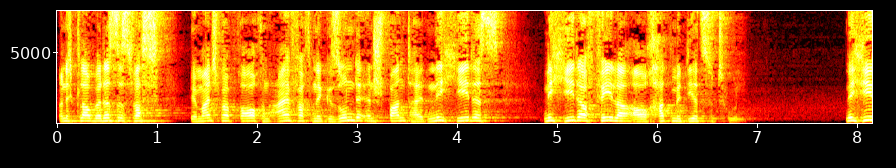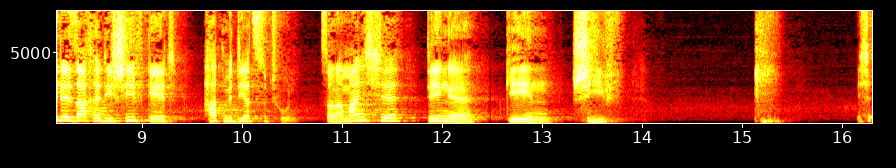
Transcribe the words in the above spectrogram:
Und ich glaube, das ist, was wir manchmal brauchen, einfach eine gesunde Entspanntheit. Nicht jedes, nicht jeder Fehler auch hat mit dir zu tun. Nicht jede Sache, die schief geht, hat mit dir zu tun, sondern manche Dinge gehen schief. Ich,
